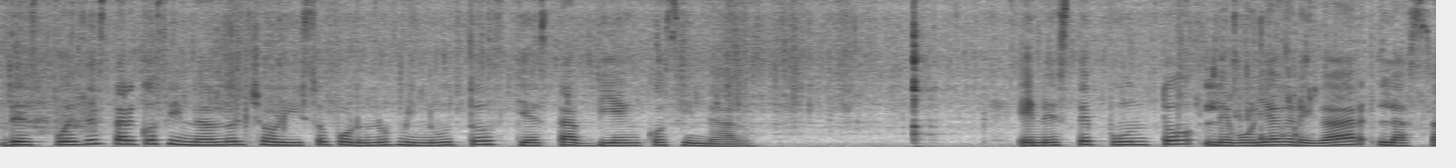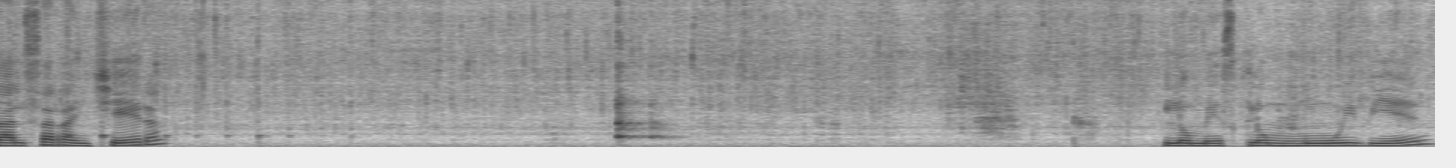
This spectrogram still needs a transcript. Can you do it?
Después de estar cocinando el chorizo por unos minutos, ya está bien cocinado. En este punto le voy a agregar la salsa ranchera. Lo mezclo muy bien.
